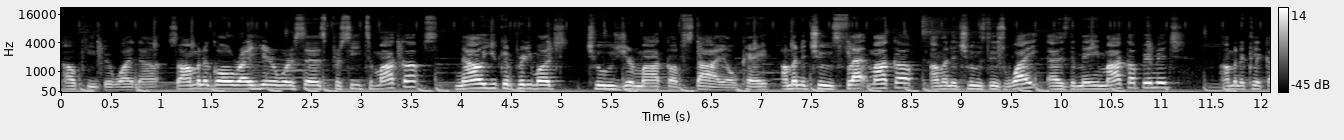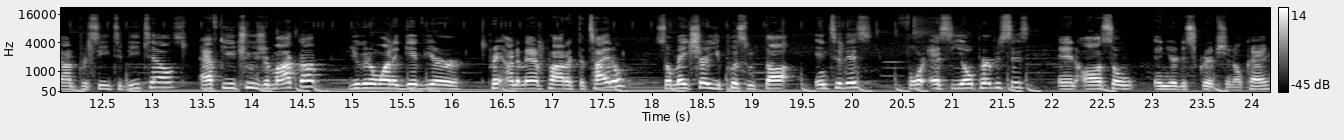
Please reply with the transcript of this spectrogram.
I'll keep it, why not? So I'm gonna go right here where it says proceed to mockups. Now you can pretty much choose your mockup style, okay? I'm gonna choose flat mockup. I'm gonna choose this white as the main mockup image. I'm gonna click on proceed to details. After you choose your mockup, you're gonna wanna give your print on demand product a title. So make sure you put some thought into this for SEO purposes and also in your description, okay?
